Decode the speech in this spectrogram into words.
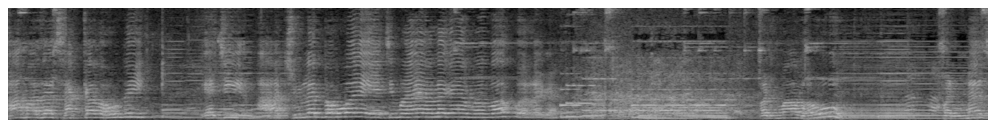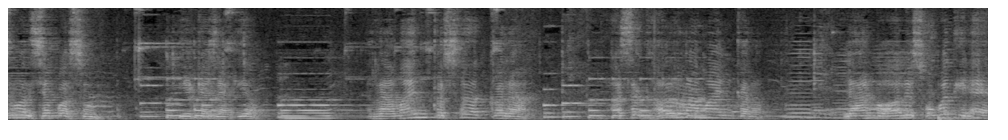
हा माझा सक्का भाऊ नाही. याची हा चुलत भाऊ आहे. याची माया अलग आहे मा बाप अलग आहे पण मा भाऊ पन्नास वर्षापासून एका जागी रामायण कसं करा? असं घर रामायण करा. लहान भावाला सोबत घ्या.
